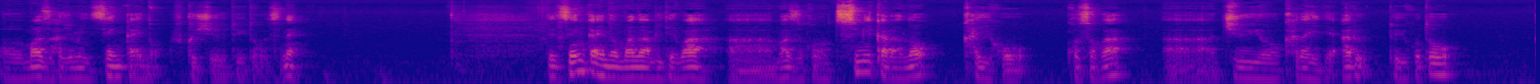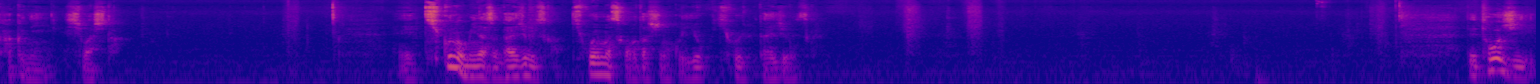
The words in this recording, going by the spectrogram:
のまずはじめに前回の復習というところですね。で前回の学びではあまずこの罪からの解放こそがあ重要課題であるということを確認しました。えー、聞くの皆さん大丈夫ですか？聞こえますか？私の声よく聞こえる大丈夫ですか？で当時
